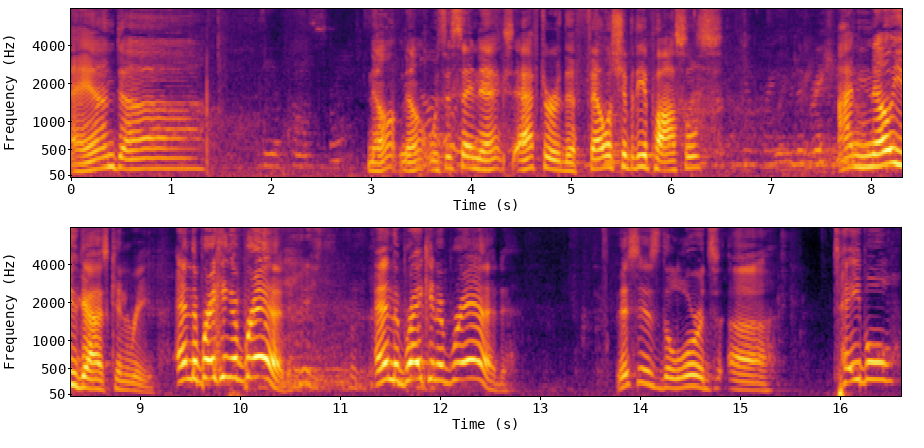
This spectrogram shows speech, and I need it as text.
And uh, no, no. What's it say next? After the fellowship of the apostles. I know you guys can read. And the breaking of bread. and the breaking of bread. This is the Lord's uh, table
